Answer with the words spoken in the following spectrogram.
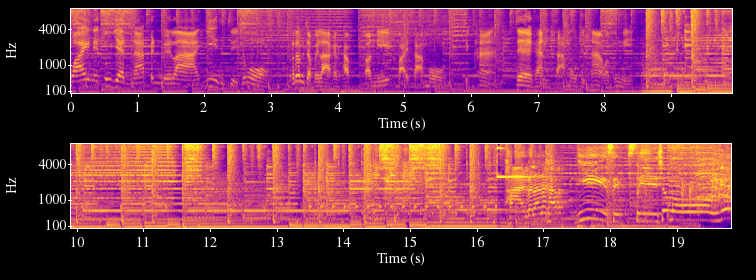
ไว้ในตู้เย็นนะ เป็นเวลา 24 ชั่วโมง เริ่มจับเวลากันครับ ตอนนี้บ่าย3โมง15 เจอกัน3โมง15วันพรุ่งนี้ ไปแล้วนะครับ 24 ชั่วโมง เย้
